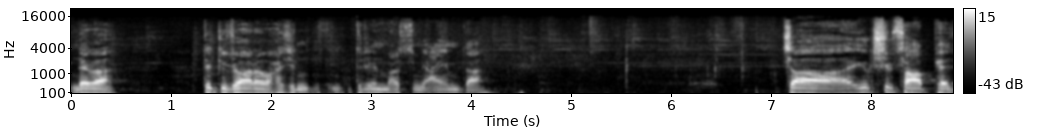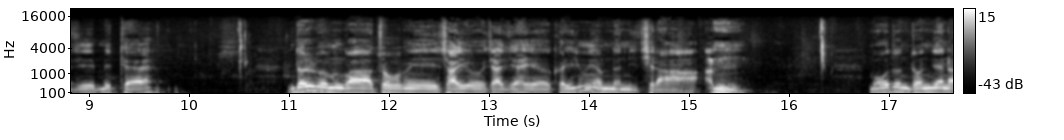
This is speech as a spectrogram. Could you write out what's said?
내가 듣기 좋아라고 하신 드리는 말씀이 아닙니다. 자, 64페이지 밑에 넓음과 좁음이 자유자재하여 걸림이 없는 이치라. 모든 존재는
